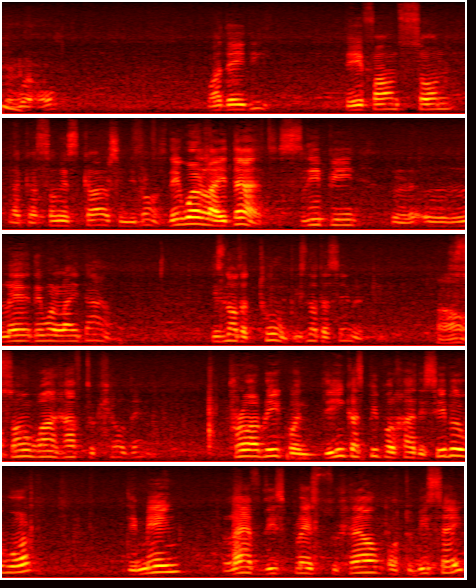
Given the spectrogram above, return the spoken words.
they were older. What they did, they found some, like uh, some scars in the bones. They were like that, sleeping, they were lie down. It's not a tomb, it's not a cemetery. Oh. Someone have to kill them. Probably when the Incas people had the civil war, the men left this place to help or to be safe.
